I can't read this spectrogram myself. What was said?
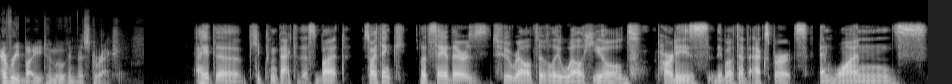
everybody to move in this direction? I hate to keep coming back to this, but so I think, let's say there's two relatively well heeled parties, they both have experts, and one is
